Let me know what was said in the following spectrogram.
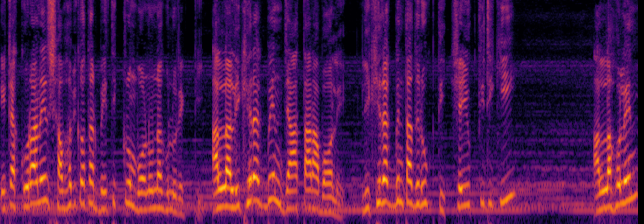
এটা কোরআনের স্বাভাবিকতার ব্যতিক্রম বর্ণনাগুলোর একটি। আল্লাহ লিখে রাখবেন যা তারা বলে। লিখে রাখবেন তাদের উক্তি। সেই উক্তিটি কি? আল্লাহ হলেন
